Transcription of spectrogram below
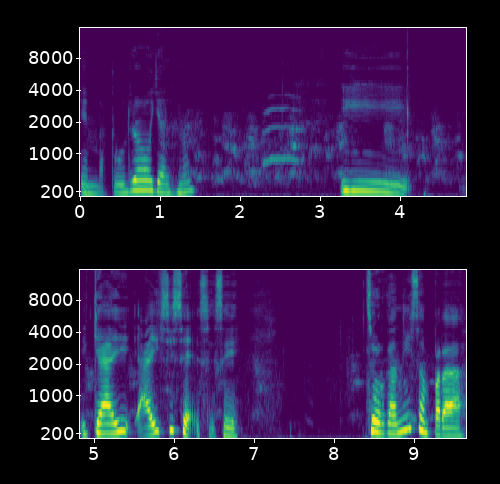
en Battle Royale, ¿no? Y, y que ahí, ahí sí se, se, se organizan para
